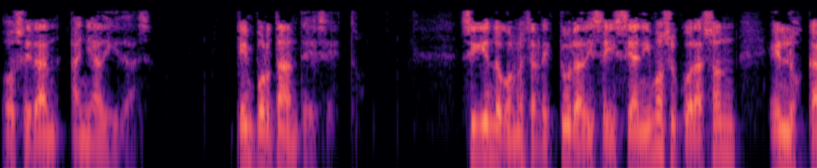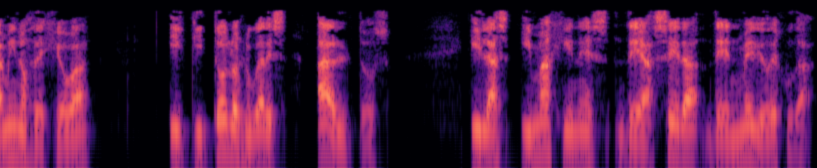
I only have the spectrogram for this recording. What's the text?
os serán añadidas. Qué importante es esto. Siguiendo con nuestra lectura, dice, y se animó su corazón en los caminos de Jehová, y quitó los lugares altos y las imágenes de acera de en medio de Judá.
